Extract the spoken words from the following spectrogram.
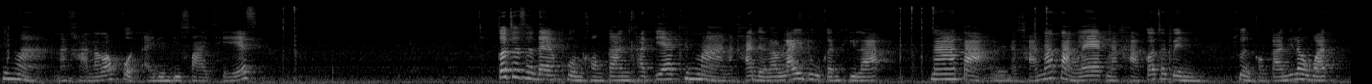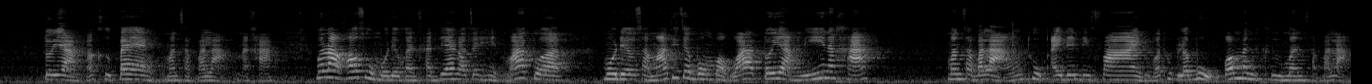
ขึ้นมานะคะ แล้วก็กด identify test ก็จะแสดงผลของการคัดแยกขึ้นมานะคะ เดี๋ยวเราไล่ดูกันทีละ หน้าต่างเลยนะคะ หน้าต่างแรกนะคะก็จะเป็นส่วนของการที่เราวัดตัวอย่างก็คือแป้งมันสำปะหลังนะคะ เมื่อเราเข้าสู่โมเดลการคัดแยกเราจะเห็นว่าตัวโมเดลสามารถที่จะบ่งบอกว่าตัวอย่างนี้นะคะ มันสำปะหลังถูก identify หรือว่าถูกระบุว่ามันคือมันสำปะหลัง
